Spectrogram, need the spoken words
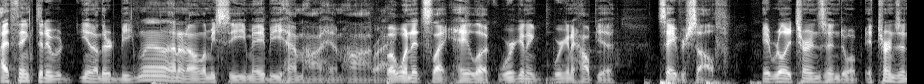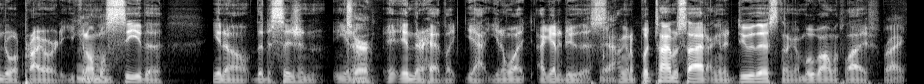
I think that it would, you know, there'd be, well, I don't know, let me see, maybe hem ha hem ha. Right. But when it's like, hey, look, we're gonna we're gonna help you save yourself, it really turns into a it turns into a priority. You can mm-hmm. almost see the, you know, the decision, you. Sure. know, in, in their head, like, yeah, you know what, I got to do this. Yeah. I'm gonna put time aside. I'm gonna do this. Then I'm gonna move on with life. Right,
